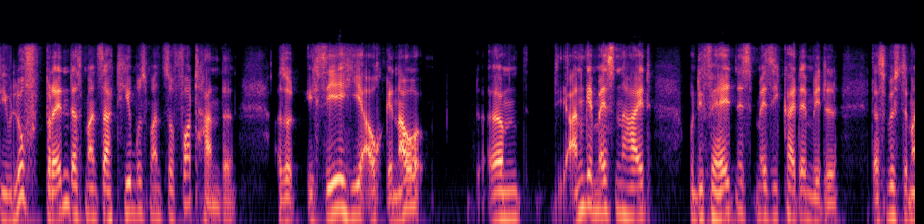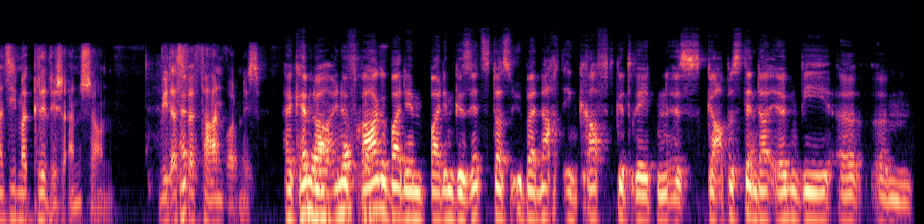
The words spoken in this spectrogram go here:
die Luft brennt, dass man sagt, hier muss man sofort handeln. Also ich sehe hier auch genau ähm, die Angemessenheit und die Verhältnismäßigkeit der Mittel. Das müsste man sich mal kritisch anschauen, wie das Herr, verfahren worden ist. Herr Kemper, eine Frage bei dem, bei dem Gesetz, das über Nacht in Kraft getreten ist. Gab es denn da irgendwie äh, ähm,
